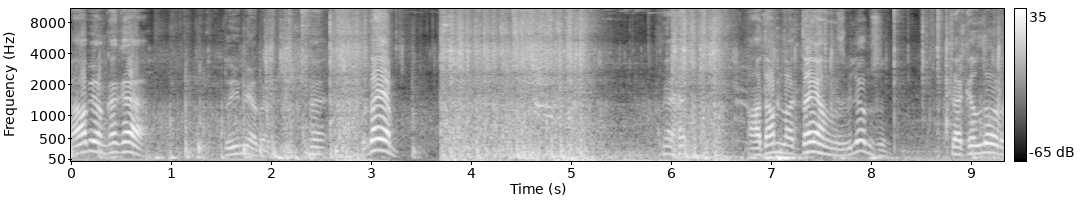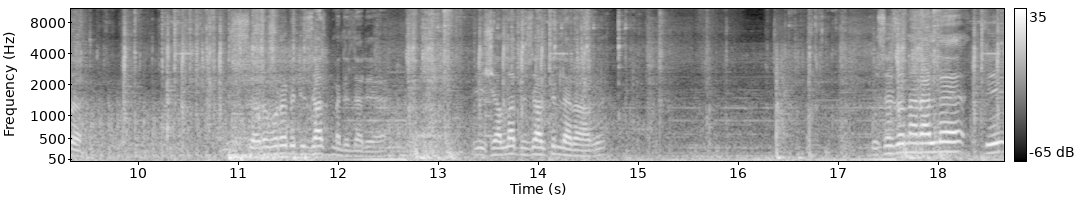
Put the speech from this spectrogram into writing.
Ne yapıyorsun kanka? Duymuyor beni. Buradayım. Adam lakta yalnız biliyor musun? Takıldı orada. Server'ı bir düzeltmediler ya. İnşallah düzeltirler abi. Bu sezon herhalde bir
